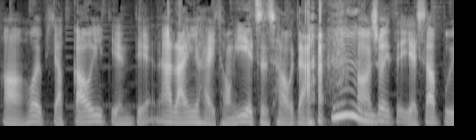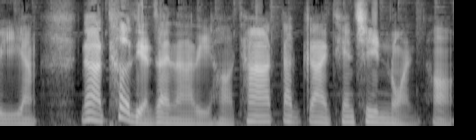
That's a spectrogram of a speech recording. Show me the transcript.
啊，会比较高一点点。那蓝屿海桐叶子超大啊，所以这也是要不一样。那特点在哪里哈？它大概天气暖哈，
